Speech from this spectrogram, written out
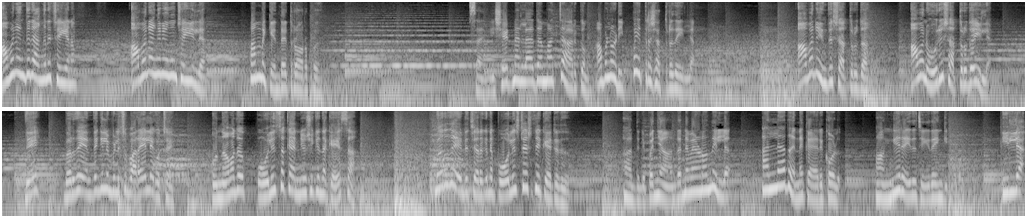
അവൻ എന്തിനാ അങ്ങനെ ചെയ്യണം? അവൻ അങ്ങനെയൊന്നും ചെയ്യില്ല. അമ്മയ്ക്ക് എന്താ ഇത്ര ഉറപ്പ്? സനീഷേട്ടനല്ലാതെ മറ്റാർക്കും അവളോട് ഇപ്പൊ ഇത്ര ശത്രുതയില്ല. അവൻ എന്ത് ശത്രുത? അവൻ ഒരു ശത്രുതയില്ല. ദേ വെറുതെ എന്തെങ്കിലും വിളിച്ചു പറയല്ലേ കൊച്ചെ. ഒന്നാമത് പോലീസൊക്കെ അന്വേഷിക്കുന്ന കേസാ. വെറുതെ എന്റെ ചെറുക്കനെ പോലീസ് സ്റ്റേഷനിൽ കേട്ടരുത് അതിനിപ്പോ ഞാൻ തന്നെ വേണമെന്നില്ല. അല്ലാതെ തന്നെ കയറിക്കോളൂ. അങ്ങനെ ഇത് ചെയ്തെങ്കിൽ ഇല്ല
